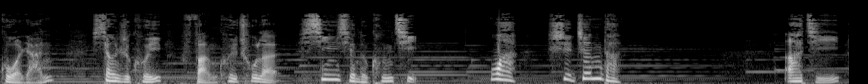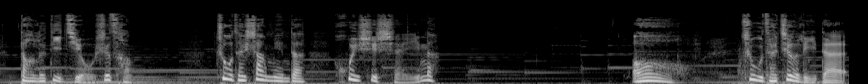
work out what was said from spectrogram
果然，向日葵反馈出了新鲜的空气。哇，是真的！阿吉到了第九十层，住在上面的会是谁呢？哦，住在这里的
